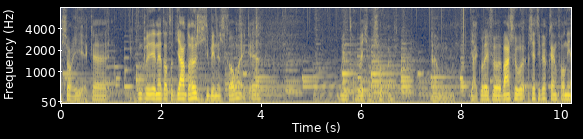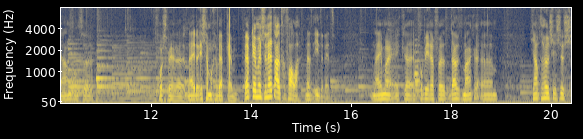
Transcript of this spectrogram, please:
Sorry. Ik, eh, ik concludeer net dat het Jaap de Heus is die binnen is gekomen. Ik, eh, ben er toch een beetje van geschrokken. Ehm, ja, ik wil even waarschuwen. Zet die webcam vooral niet aan, want... eh, voor zover... nee, er is helemaal geen webcam. Webcam is er net uitgevallen met het internet. Nee, maar ik, probeer even duidelijk te maken. Ehm Jaap de Heus is dus...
